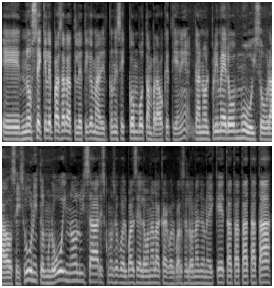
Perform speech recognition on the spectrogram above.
Eh, no sé qué le pasa al Atlético de Madrid con ese combo tan bravo que tiene. Ganó el primero muy sobrado 6-1 y todo el mundo, uy, no, Luis Ares, ¿cómo se fue el Barcelona? La cagó el Barcelona, yo no sé qué, ta, ta, ta, ta, ta.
